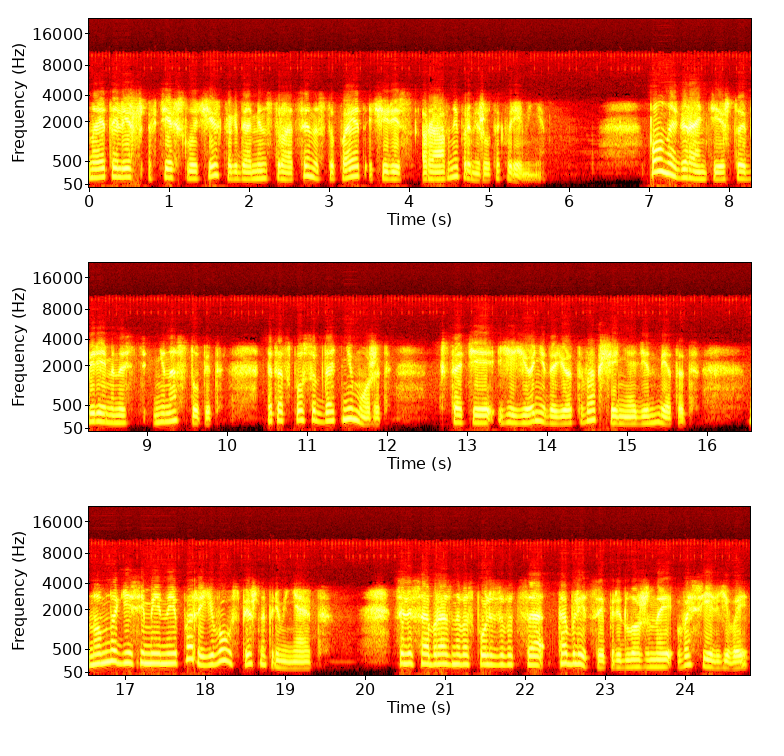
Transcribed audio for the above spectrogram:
Но это лишь в тех случаях, когда менструация наступает через равный промежуток времени. Полной гарантии, что беременность не наступит, этот способ дать не может. Кстати, ее не дает вообще ни один метод. Но многие семейные пары его успешно применяют целесообразно воспользоваться таблицей, предложенной Васильевой,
